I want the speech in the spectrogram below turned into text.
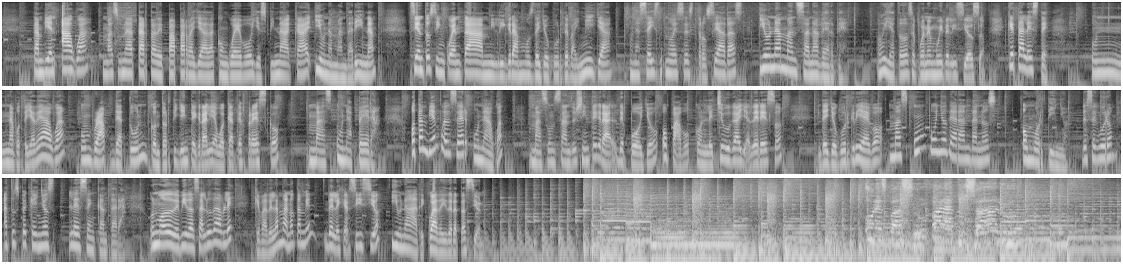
También agua, más una tarta de papa rallada con huevo y espinaca y una mandarina, 150 miligramos de yogur de vainilla, unas 6 nueces troceadas y una manzana verde. Uy, ya todo se pone muy delicioso. ¿Qué tal este? Una botella de agua, un wrap de atún con tortilla integral y aguacate fresco, más una pera. O también puede ser un agua más un sándwich integral de pollo o pavo con lechuga y aderezo, de yogur griego, más un puño de arándanos o mortiño. De seguro a tus pequeños les encantará. Un modo de vida saludable que va de la mano también del ejercicio y una adecuada hidratación. Espacio para tu salud.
